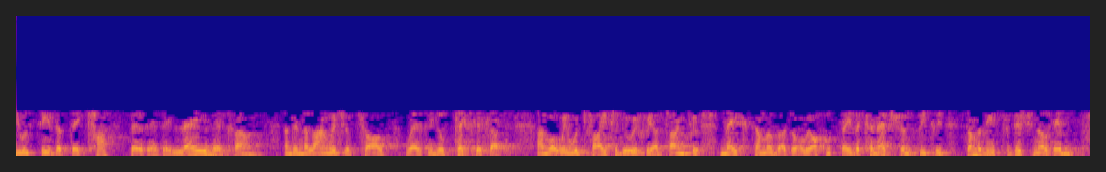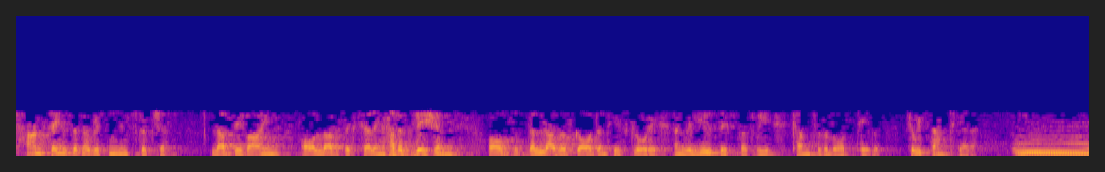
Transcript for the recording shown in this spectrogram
you will see that they cast their, they lay their crowns, and in the language of Charles Wesley, you'll pick this up and what we would try to do if we had time to make some of, as we often say, the connections between some of these traditional hymns and things that are written in Scripture. Love divine, all loves excelling. Have a vision of the love of God and His glory, and we'll use this as we come to the Lord's table. Shall we stand together?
